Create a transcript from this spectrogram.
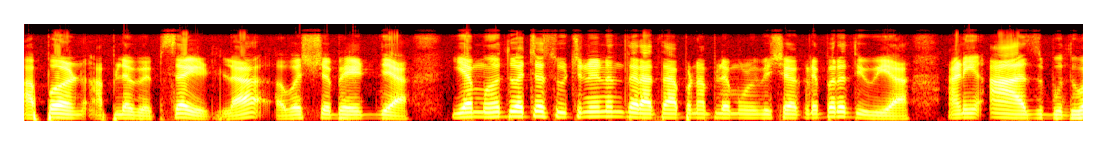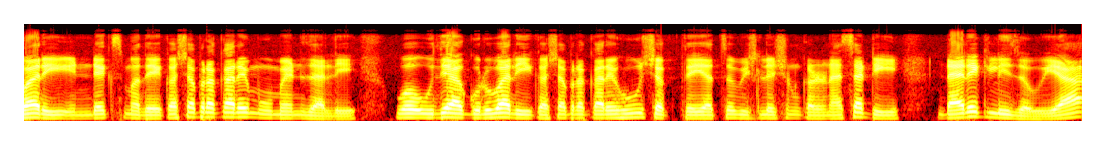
आपण आपल्या वेबसाईटला अवश्य भेट द्या. या महत्त्वाच्या सूचनेनंतर आता आपण आपल्या मूळ विषयाकडे परत येऊया. आणि आज बुधवारी इंडेक्समध्ये कशा प्रकारे मुवमेंट झाली व उद्या गुरुवारी कशा प्रकारे होऊ शकते याचं विश्लेषण करण्यासाठी डायरेक्टली जाऊया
